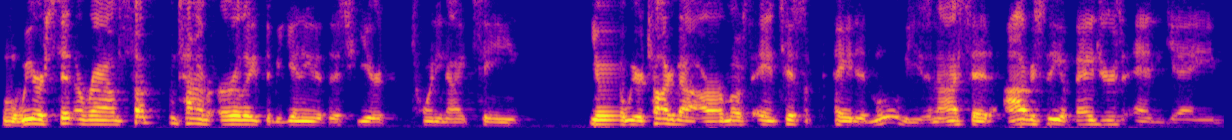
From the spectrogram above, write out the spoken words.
when we were sitting around sometime early at the beginning of this year, 2019, you know, we were talking about our most anticipated movies, and I said, obviously, Avengers Endgame.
